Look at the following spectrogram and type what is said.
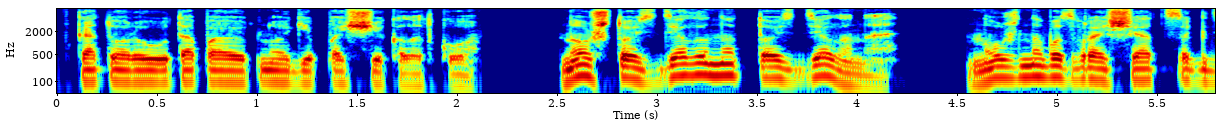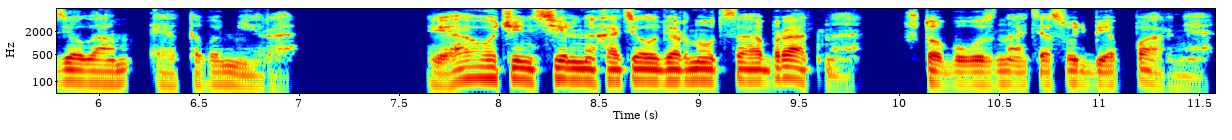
в которой утопают ноги по щиколотку. Но что сделано, то сделано. Нужно возвращаться к делам этого мира. Я очень сильно хотел вернуться обратно, чтобы узнать о судьбе парня.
